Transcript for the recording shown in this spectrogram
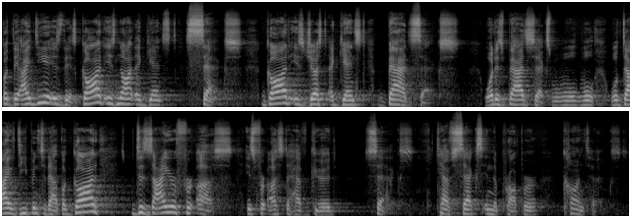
But the idea is this God is not against sex, God is just against bad sex. What is bad sex? We'll, we'll, we'll dive deep into that. But God's desire for us is for us to have good sex, to have sex in the proper context.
